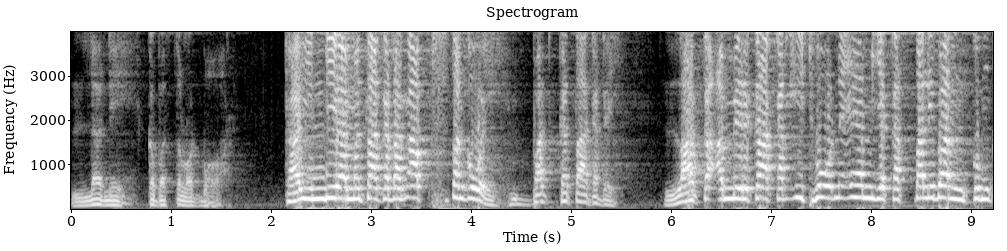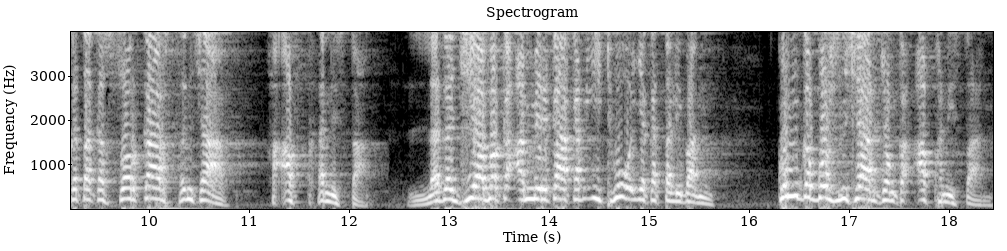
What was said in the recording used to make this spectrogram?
lane ka batelot bor. Ka India mata kadang ap stang kowe bat kata kadai laka Amerika akan itu em ya kat Taliban. Kum kata ke sorkar sencar ha Afghanistan lada jia baka Amerika akan itu ya kat Taliban. Kum ke Bosnia jong ke Afghanistan.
